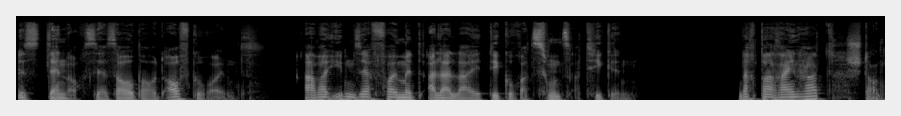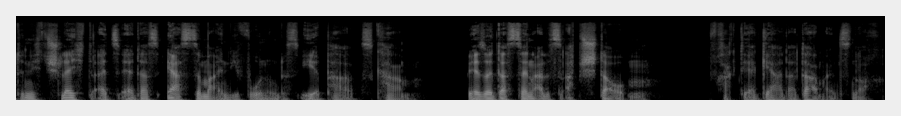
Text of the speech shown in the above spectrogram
ist dennoch sehr sauber und aufgeräumt, aber eben sehr voll mit allerlei Dekorationsartikeln. Nachbar Reinhard staunte nicht schlecht, als er das erste Mal in die Wohnung des Ehepaares kam. Wer soll das denn alles abstauben? fragte er Gerda damals noch.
